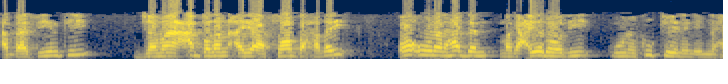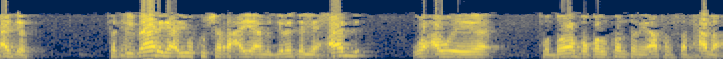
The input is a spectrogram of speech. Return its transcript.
cabaasiyiintii jamaaco badan ayaa soo baxday oo uunan hadda magacyadoodii uunan ku keenin ibn xajar fatxilbaariga ayuu ku sharaxaya majalada lixaad waxa weeye toddoba boqol konton iyo afar safxada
